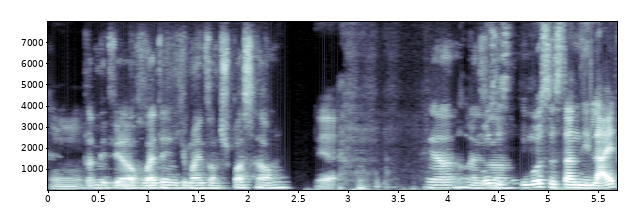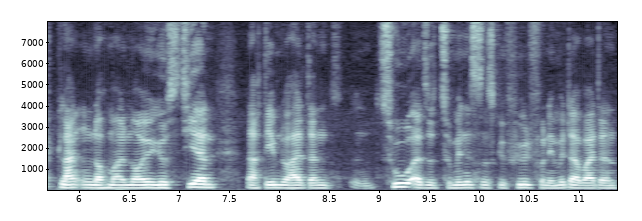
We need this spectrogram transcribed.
mhm. damit wir auch weiterhin gemeinsam Spaß haben. Ja. Ja, also. du, musstest, du musstest dann die Leitplanken nochmal neu justieren, nachdem du halt dann zu, also zumindest das Gefühl von den Mitarbeitern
